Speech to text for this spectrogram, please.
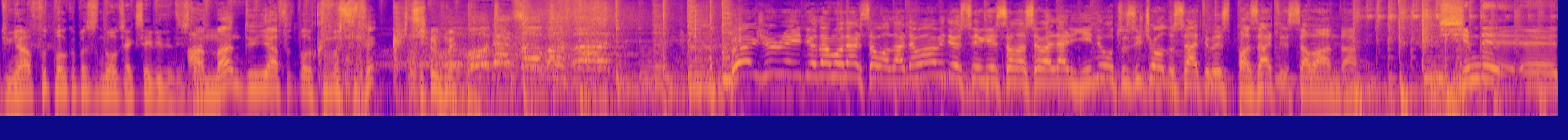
Dünya Futbol Kupası'nda olacak sevgili dinleyiciler. aman Dünya Futbol Kupası'nı kaçırmayın. Modern Sabahlar Virgin Radio'da modern sabahlar devam ediyor sevgili sanatseverler. 7.33 oldu saatimiz pazartesi sabahında. Şimdi e,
